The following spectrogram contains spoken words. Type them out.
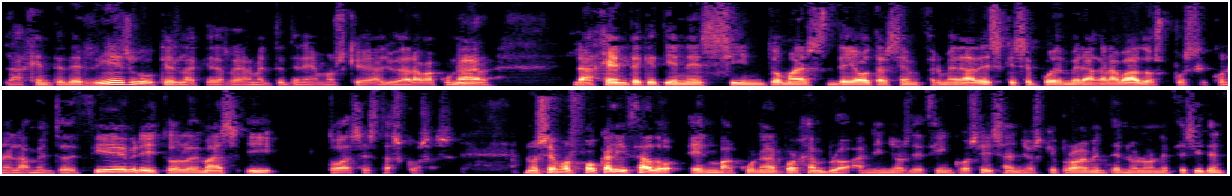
La gente de riesgo, que es la que realmente tenemos que ayudar a vacunar, la gente que tiene síntomas de otras enfermedades que se pueden ver agravados pues con el aumento de fiebre y todo lo demás y todas estas cosas. Nos hemos focalizado en vacunar, por ejemplo, a niños de 5 o 6 años que probablemente no lo necesiten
